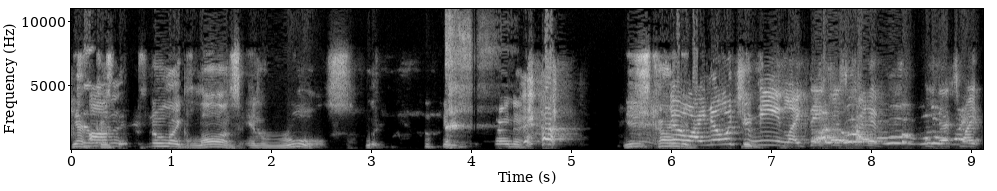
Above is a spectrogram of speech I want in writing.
Yeah, because Um, there's no like laws and rules. kind of, you just kind no, of. I know what you mean. Like they just kind of. Oh, that's my.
